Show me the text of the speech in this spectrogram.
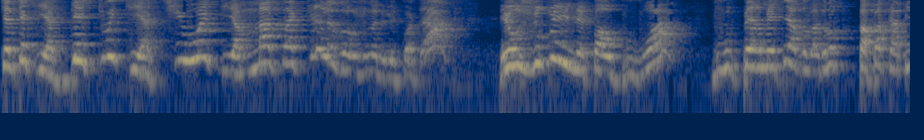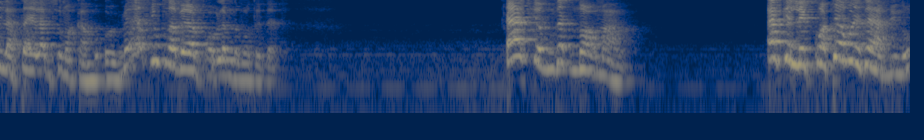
Quelqu'un qui a détruit, qui a tué, qui a massacré les originaux de l'Équateur. Et aujourd'hui, il n'est pas au pouvoir. Vous vous permettez à non, Papa Kabila taille là sur Mais est-ce que vous avez un problème dans votre tête? Est-ce que vous êtes normal? Est-ce que l'Équateur, vous les avez abino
